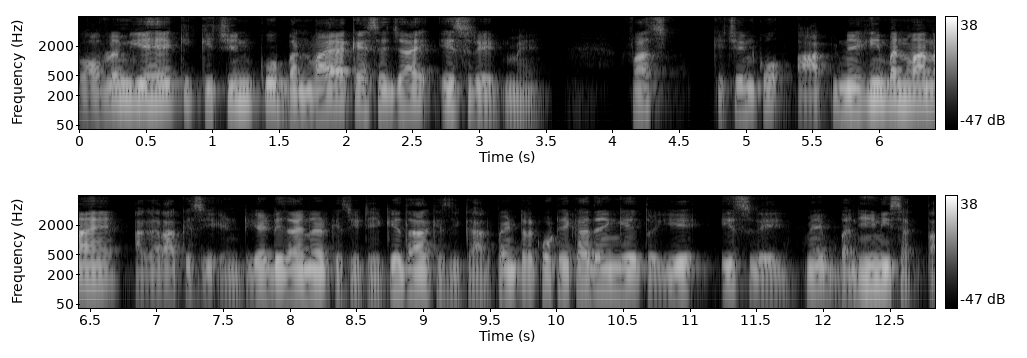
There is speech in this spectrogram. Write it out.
प्रॉब्लम यह है कि किचन को बनवाया कैसे जाए इस रेट में? फ़र्स्ट, किचन को आपने ही बनवाना है। अगर आप किसी इंटीरियर डिज़ाइनर किसी ठेकेदार, किसी कारपेंटर को ठेका देंगे तो ये इस रेट में बन ही नहीं सकता।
